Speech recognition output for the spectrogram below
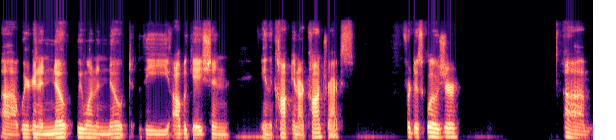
Uh, we're going to note we want to note the obligation in the con- in our contracts for disclosure. Um,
